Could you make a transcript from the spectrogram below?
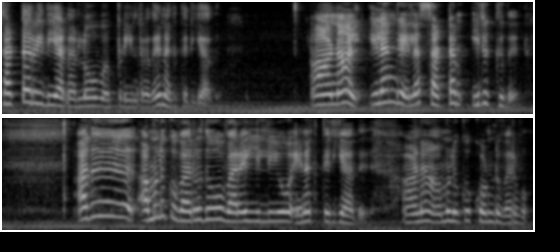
சட்ட ரீதியான லோவ் எப்படின்றது எனக்கு தெரியாது. ஆனால் இலங்கையில் சட்டம் இருக்குது. அது அமலுக்கு வருதோ வர இல்லையோ எனக்கு தெரியாது. ஆனால் அமலுக்கு கொண்டு வருவோம்.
